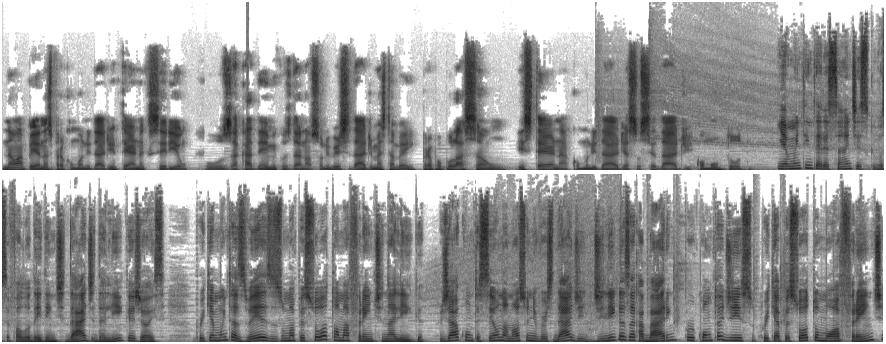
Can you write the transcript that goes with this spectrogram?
Não apenas para a comunidade interna, que seriam os acadêmicos da nossa universidade, mas também para a população externa, a comunidade, a sociedade como um todo. E é muito interessante isso que você falou da identidade da liga, Joyce, porque muitas vezes uma pessoa toma a frente na liga. Já aconteceu na nossa universidade de ligas acabarem por conta disso, porque a pessoa tomou a frente,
